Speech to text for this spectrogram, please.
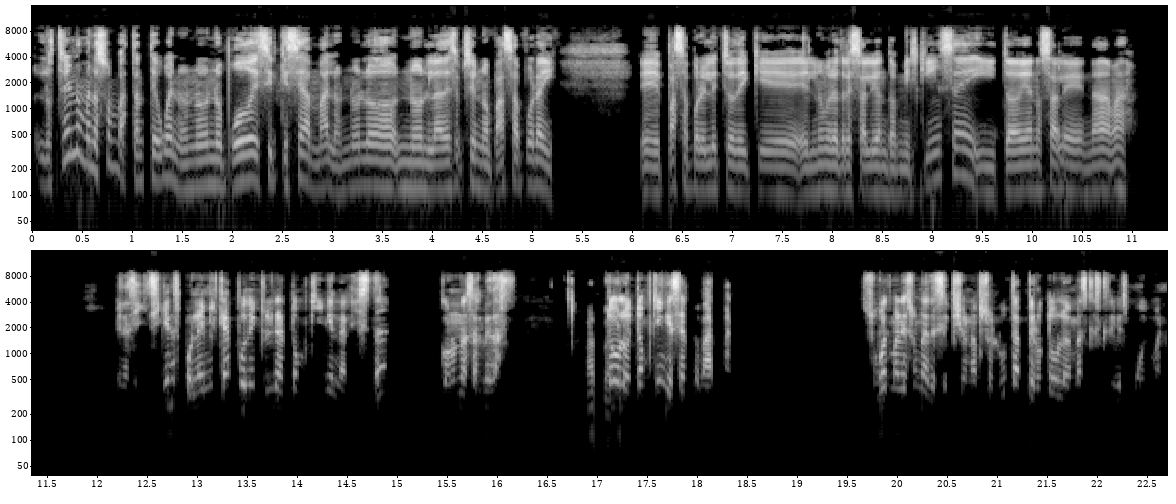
los tres números son bastante buenos, no, no puedo decir que sean malos, no, lo, no la decepción no pasa por ahí. Eh, pasa por el hecho de que el número 3 salió en 2015 y todavía no sale nada más. Mira, si, si quieres polémica, puedo incluir a Tom King en la lista con una salvedad. Batman. Todo lo de Tom King excepto Batman. Su Batman es una decepción absoluta, pero todo lo demás que escribe es muy bueno.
